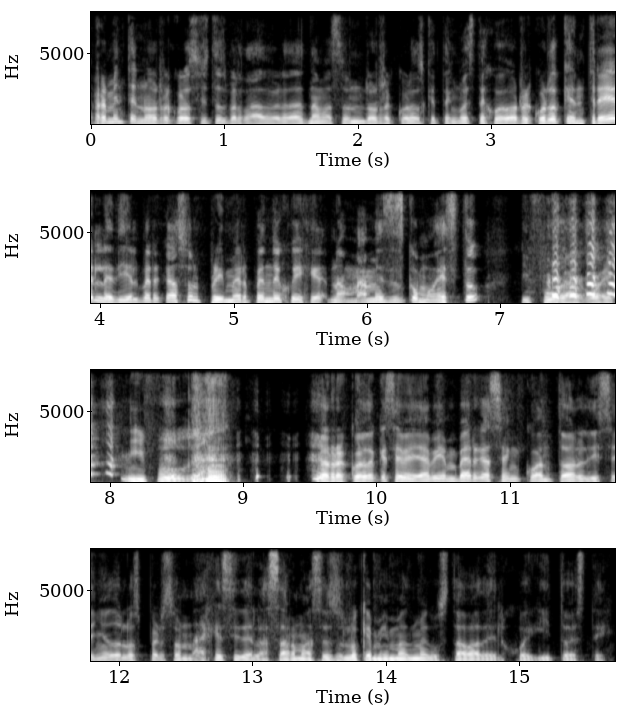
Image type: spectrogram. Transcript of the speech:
realmente no recuerdo si esto es verdad, ¿verdad? Nada más son los recuerdos que tengo de este juego. Recuerdo que entré, le di el vergazo al primer pendejo y dije, no mames, es como esto. Y fuga, güey. Y fuga. Pero recuerdo que se veía bien vergas en cuanto al diseño de los personajes y de las armas. Eso es lo que a mí más me gustaba del jueguito este.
